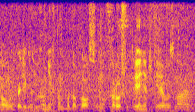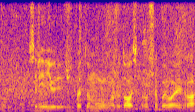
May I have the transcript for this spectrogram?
новый коллектив у них там подобрался, ну, хороший тренер, я его знаю, Сергей Юрьевич, поэтому ожидалась хорошая боевая игра.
